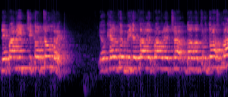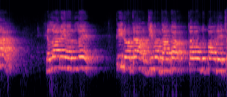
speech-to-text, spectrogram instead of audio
नेपाली चिकन चौक्रे यो खेलको विजेताले पाउनेछ नगद रु दस लाख। खेलाडीहरूले तिनवटा जीवन धर्म चलाउनु पाउनेछ।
